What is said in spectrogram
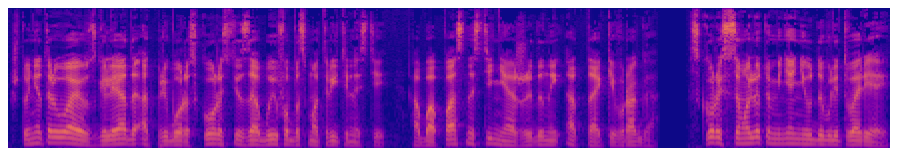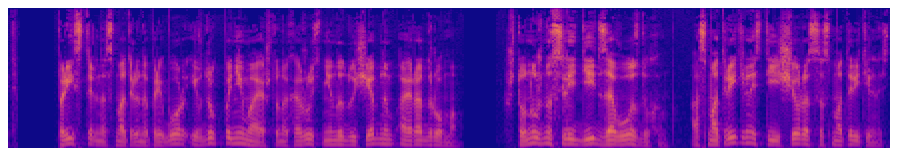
что не отрываю взгляда от прибора скорости, забыв об осмотрительности, об опасности неожиданной атаки врага. Скорость самолета меня не удовлетворяет. Пристально смотрю на прибор и вдруг понимаю, что нахожусь не над учебным аэродромом, что нужно следить за воздухом. Осмотрительность и еще раз осмотрительность.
